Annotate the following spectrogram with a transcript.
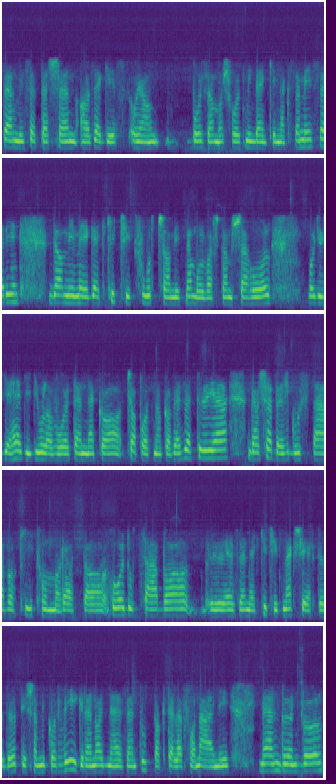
természetesen az egész olyan borzalmas volt mindenkinek személy szerint, de ami még egy kicsit furcsa, amit nem olvastam sehol, hogy ugye Hegyi Gyula volt ennek a csapatnak a vezetője, de a Sebes Gusztáv, aki itthon maradt a Hold utcába, ő ezen egy kicsit megsértődött, és amikor végre nagy nehezen tudtak telefonálni Melbourneből,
